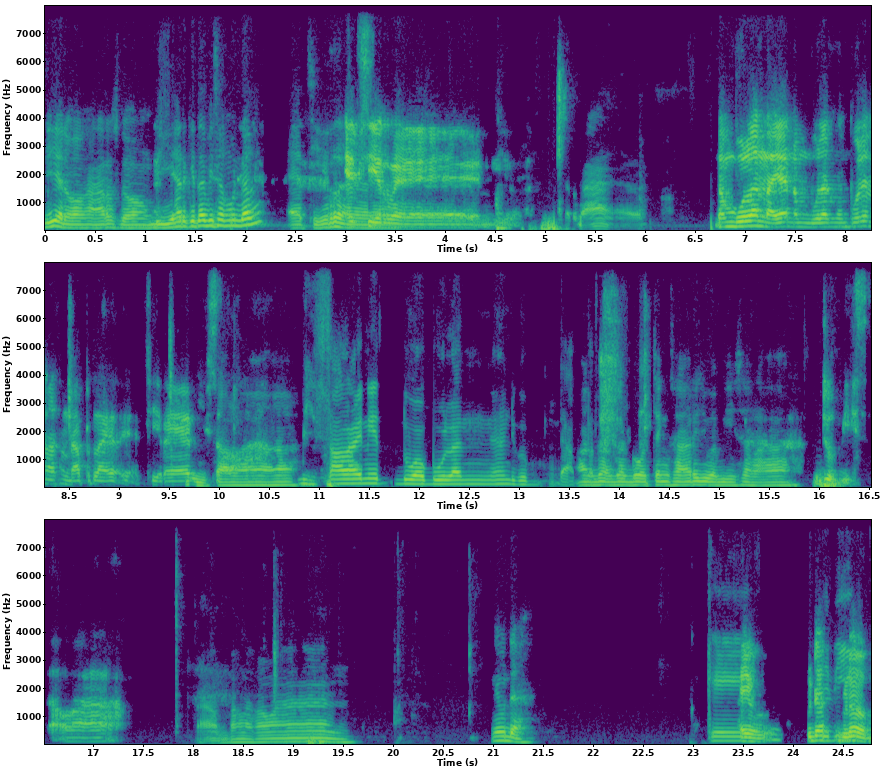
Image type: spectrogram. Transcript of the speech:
Iya dong, harus dong. Biar kita bisa ngundang Ed Sheeran. Ed Sheeran. Bener banget. 6 bulan lah ya, 6 bulan ngumpulin langsung dapet lah ya Sheeran. Bisa lah. Bisa lah ini dua bulannya juga dapat. Agak-agak goceng sehari juga bisa lah. Itu bisa lah. Gampang lah kawan. Ini udah. Oke. Ayo, udah Jadi- belum?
